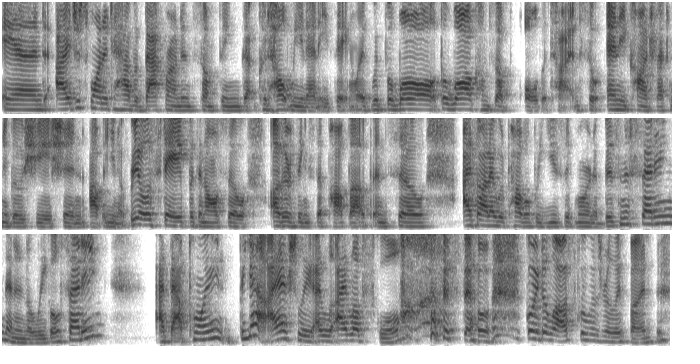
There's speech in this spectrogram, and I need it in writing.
And I just wanted to have a background in something that could help me in anything. Like with the law, the law comes up all the time. So any contract negotiation, uh, you know, real estate, but then also other things that pop up. And so I thought I would probably use it more in a business setting than in a legal setting at that point. But yeah, I actually I, I love school, so going to law school was really fun.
